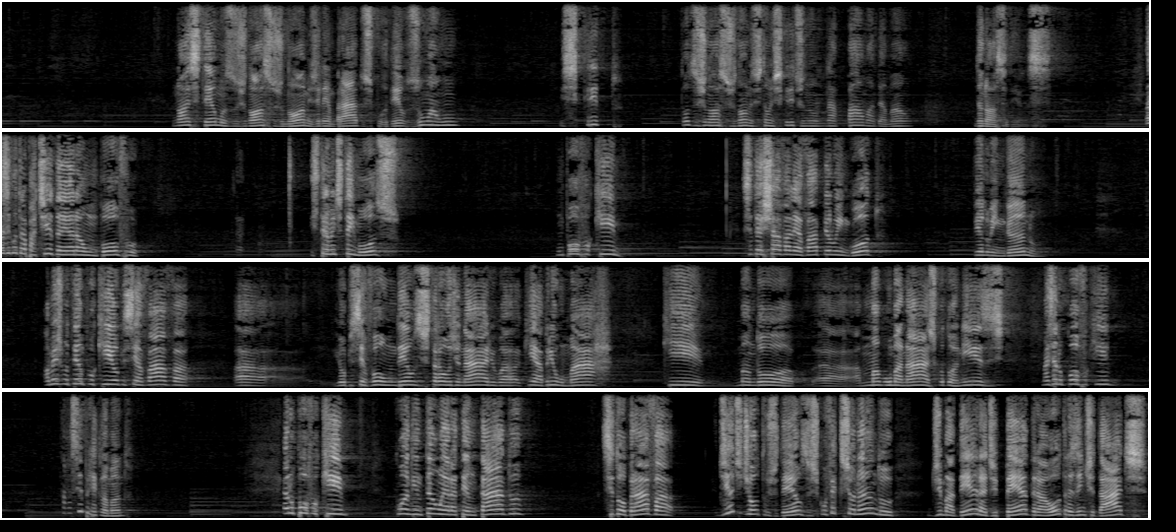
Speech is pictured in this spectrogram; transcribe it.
nós temos os nossos nomes lembrados por Deus um a um, escrito. Todos os nossos nomes estão escritos no, na palma da mão do nosso Deus. Mas em contrapartida era um povo extremamente teimoso, um povo que se deixava levar pelo engodo, pelo engano, ao mesmo tempo que observava ah, e observou um Deus extraordinário que abriu o mar, que mandou o maná, as codornizes, mas era um povo que estava sempre reclamando. Era um povo que, quando então era tentado, se dobrava diante de outros deuses, confeccionando de madeira, de pedra, outras entidades.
